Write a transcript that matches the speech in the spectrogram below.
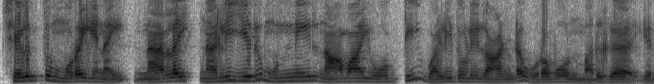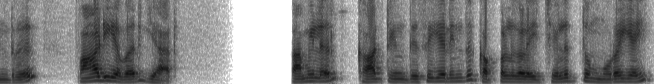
செலுத்தும் முறையினை நலை நலியிரு முன்னீர் நாவாய் ஓட்டி வழிதொழில் ஆண்ட உறவோன் மருக என்று பாடியவர் யார்? தமிழர் காற்றின் திசையறிந்து கப்பல்களை செலுத்தும் முறையை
